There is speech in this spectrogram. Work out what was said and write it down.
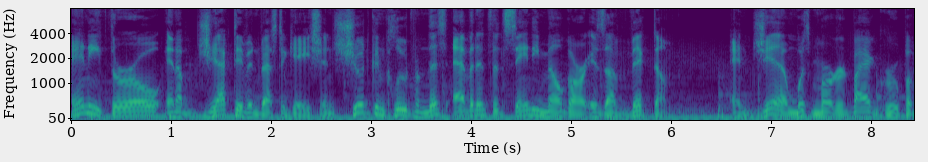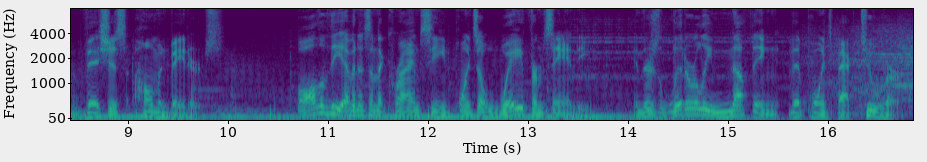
Any thorough and objective investigation should conclude from this evidence that Sandy Melgar is a victim, and Jim was murdered by a group of vicious home invaders. All of the evidence on the crime scene points away from Sandy, and there's literally nothing that points back to her.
